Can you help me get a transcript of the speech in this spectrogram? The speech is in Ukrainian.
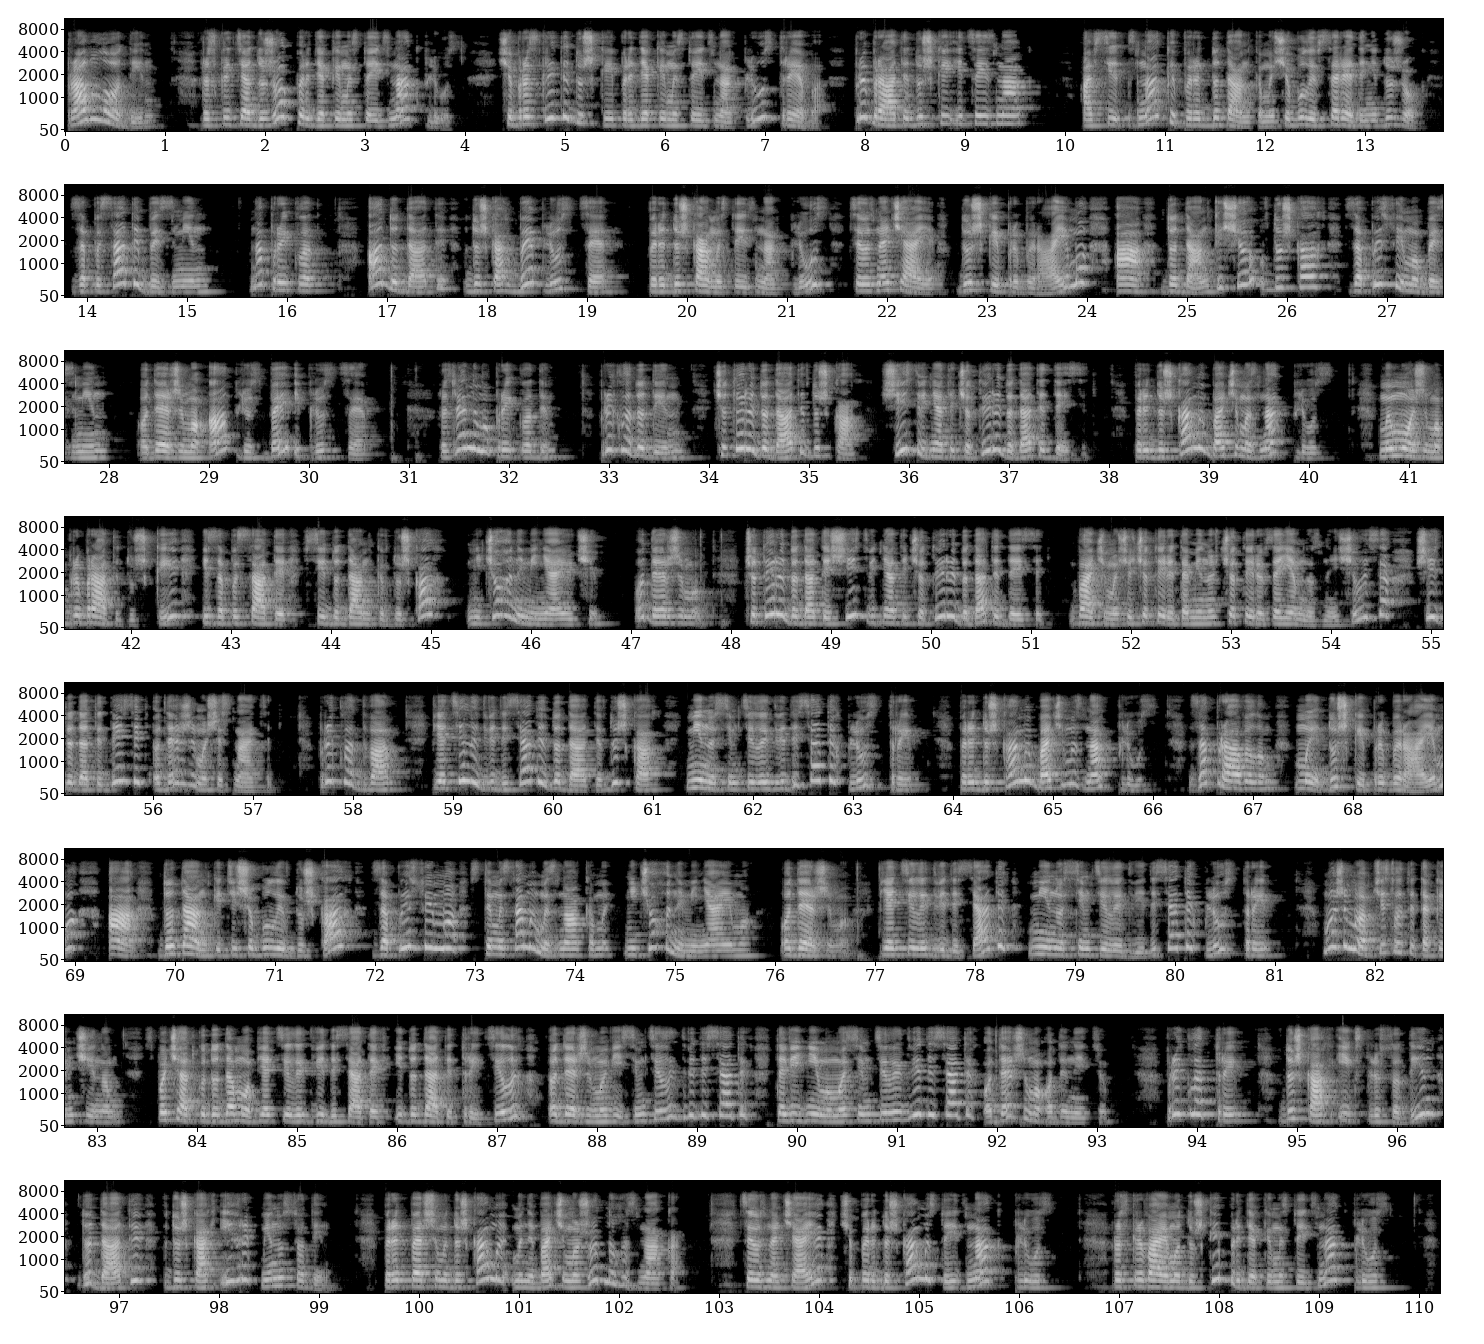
Правило 1. Розкриття дужок, перед якими стоїть знак плюс. Щоб розкрити дужки, перед якими стоїть знак плюс, треба прибрати дужки і цей знак, а всі знаки перед доданками, що були всередині дужок, записати без змін. Наприклад, А додати в дужках b плюс С. Перед дужками стоїть знак плюс, це означає, дужки прибираємо, а доданки, що в дужках, записуємо без змін. Одержимо А плюс Б і плюс С. Розглянемо приклади. Приклад 1. 4 додати в дужках. 6 відняти 4 додати 10. Перед дужками бачимо знак плюс. Ми можемо прибрати дужки і записати всі доданки в дужках, нічого не міняючи. Одержимо. 4 додати 6, відняти 4, додати 10. Бачимо, що 4 та мінус 4 взаємно знищилися, 6 додати 10, одержимо 16. Приклад 2. 5,2 додати в дужках мінус 7,2 плюс 3. Перед дужками бачимо знак плюс. За правилом ми дужки прибираємо, а доданки, ті, що були в дужках, записуємо з тими самими знаками, нічого не міняємо. Одержимо 5,2 мінус 7,2 плюс 3. Можемо обчислити таким чином. Спочатку додамо 5,2 і додати 3, цілих, одержимо 8,2 та віднімемо 7,2, одержимо одиницю. Приклад 3. В дужках х плюс 1 додати в дужках y мінус 1. Перед першими дужками ми не бачимо жодного знака. Це означає, що перед дужками стоїть знак плюс. Розкриваємо дужки, перед якими стоїть знак плюс.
